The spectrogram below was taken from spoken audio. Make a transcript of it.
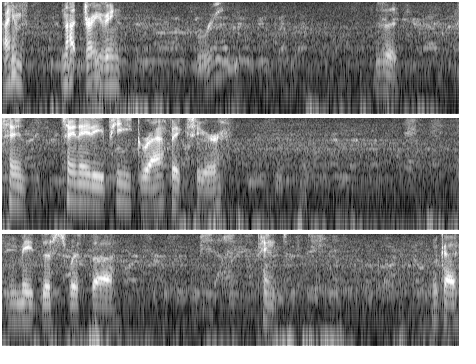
I am not driving. Is a 10 1080p graphics here. We made this with uh, paint. Okay.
